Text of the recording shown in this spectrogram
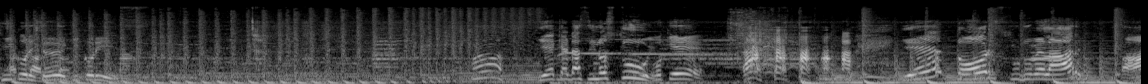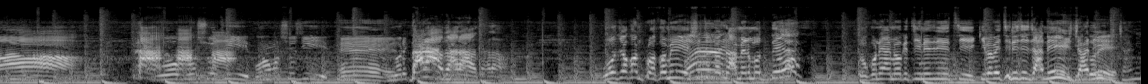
কি করিস কি করিস? এ কেটা চিনস তুই? ওকে। এ তোর ছোটবেলার আ ও ও সজীব ও আমার সজীব। হ্যাঁ। দাঁড়া দাঁড়া দাঁড়া। ও যখন প্রথমে এসেছিল গ্রামের মধ্যে তখনই আমি ওকে চিনে নিয়েছি কীভাবে চিনেছি জানিস? জানি জানি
